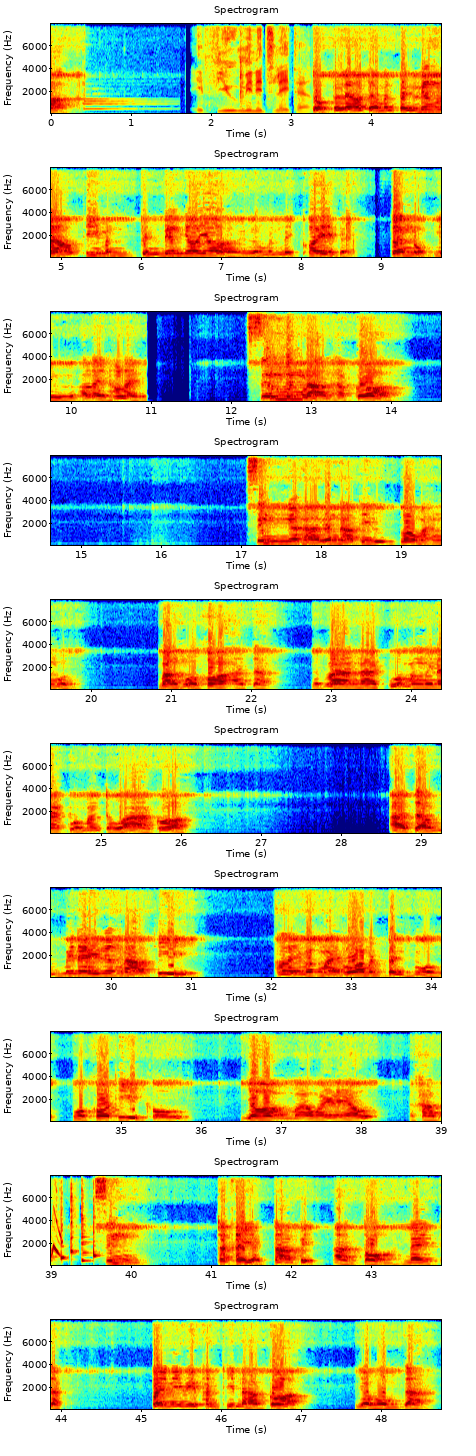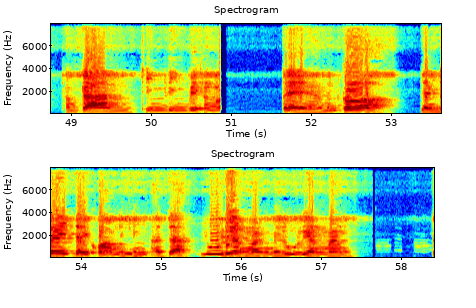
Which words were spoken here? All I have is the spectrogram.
A few minutes later. จบไปแล้วแต่มันเป็นเรื่องราวที่มันเป็นเรื่องย่อๆเออมันไม่ค่อยแบบสนุกหรืออะไรเท่าไหร่ ซึ่งเรื่องราวนะครับก็ ซึ่งเนื้อหาเรื่องราวที่เล่ามาทั้งหมด บางหัวข้ออาจจะแบบว่าน่ากลัวมั่งไม่น่ากลัวมั่งแต่ว่าก็ อาจจะไม่ได้เรื่องราวที่อะไรมากมาย เพราะว่ามันเป็นหัวหัวข้อที่เขาย่อมาไว้แล้วนะครับ ซึ่งถ้าใครอยากตามไปอ่านต่อในจากไปในเว็บพันทิปนะครับก็ เดี๋ยวผมจะทำการทิ้งลิงก์ไว้ข้างล่างแต่มันก็ยังได้ใจความนิดนึงอาจจะรู้เรื่องมั่งไม่รู้เรื่องมั่ง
